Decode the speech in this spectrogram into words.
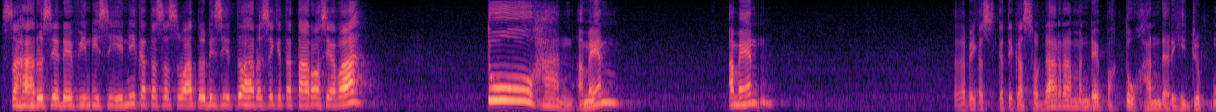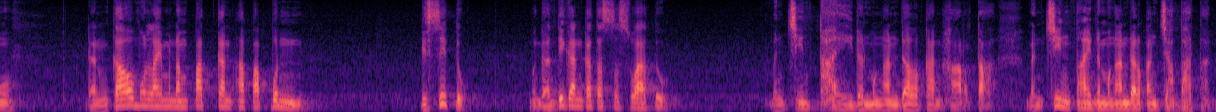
Seharusnya definisi ini kata sesuatu di situ harusnya kita taruh siapa? Tuhan. Amin. Amin. Tetapi ketika saudara mendepak Tuhan dari hidupmu, dan kau mulai menempatkan apa pun di situ, menggantikan kata sesuatu, mencintai dan mengandalkan harta, mencintai dan mengandalkan jabatan,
